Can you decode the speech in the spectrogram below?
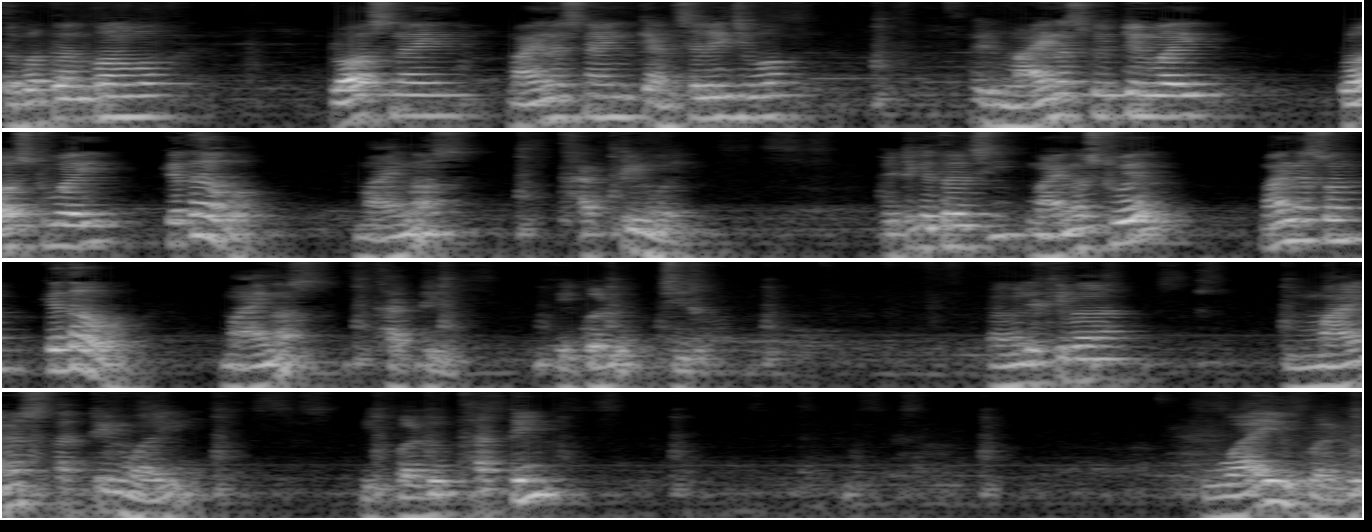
तो वर्तमान कोन हो प्लस 9 माइनस 9 कैंसिल हो जिवो एटी minus 15y plus two Y के माइनस थर्टिन वाई ये माइनस टूए माइनस वन के minus thirteen equal to zero लिखा minus thirteen Y equal to thirteen Y equal to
